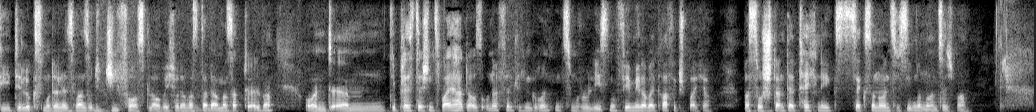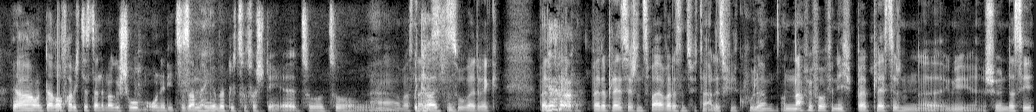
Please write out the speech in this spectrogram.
Die Deluxe-Modelle, das waren so die GeForce, glaube ich, oder was da damals aktuell war. Und ähm, die PlayStation 2 hatte aus unerfindlichen Gründen zum Release nur 4 Megabyte Grafikspeicher, was so Stand der Technik 96, 97 war. Ja, und darauf habe ich das dann immer geschoben, ohne die Zusammenhänge wirklich zu verstehen, äh, zu, zu ah, was begreifen. Dann ist so weit weg. Bei der, ja. bei der PlayStation 2 war das natürlich dann alles viel cooler. Und nach wie vor finde ich bei PlayStation äh, irgendwie schön, dass sie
